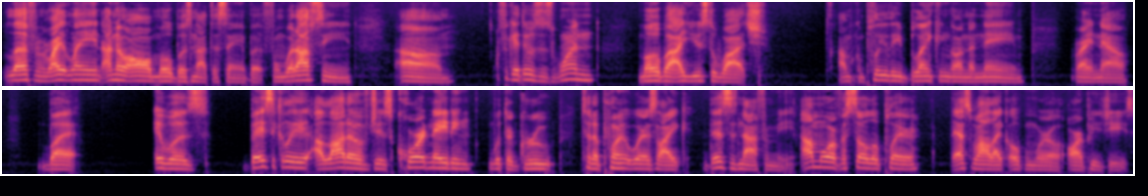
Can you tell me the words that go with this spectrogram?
left, and right lane. I know all MOBAs not the same, but from what I've seen, um, I forget there was this one MOBA I used to watch. I'm completely blanking on the name right now, but it was basically a lot of just coordinating with the group to the point where it's like this is not for me. I'm more of a solo player. That's why I like open world RPGs.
